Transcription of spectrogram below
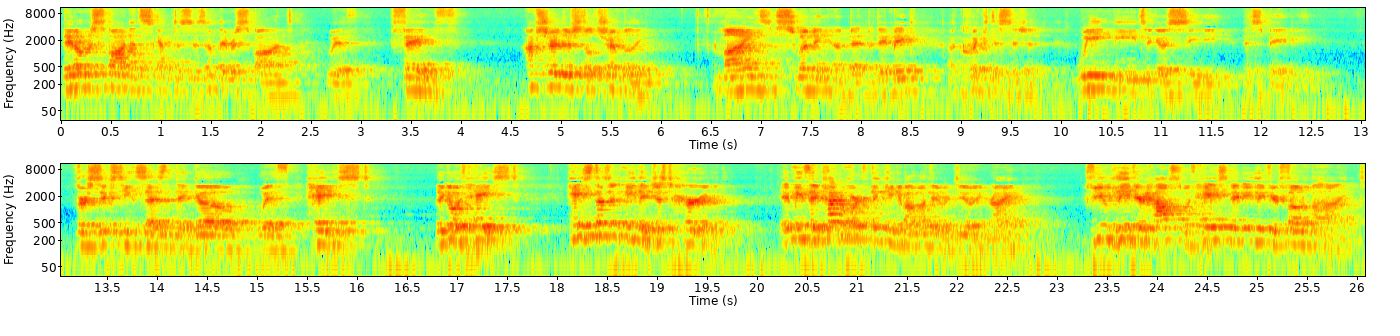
They don't respond in skepticism, they respond with faith. I'm sure they're still trembling minds swimming a bit, but they make a quick decision. We need to go see this baby. Verse 16 says that they go with haste. They go with haste. Haste doesn't mean they just hurried. It means they kind of weren't thinking about what they were doing, right? If you leave your house with haste, maybe you leave your phone behind,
